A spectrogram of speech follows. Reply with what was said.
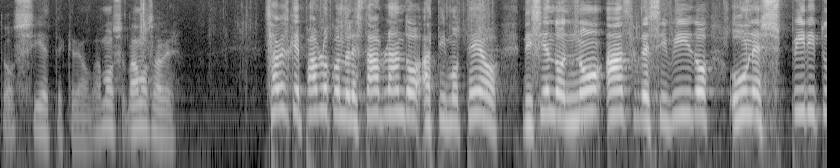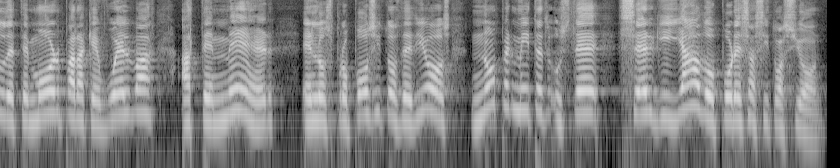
2.7 creo. Vamos, vamos a ver. ¿Sabes que Pablo cuando le está hablando a Timoteo, diciendo, no has recibido un espíritu de temor para que vuelvas a temer en los propósitos de Dios, no permite usted ser guiado por esa situación.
